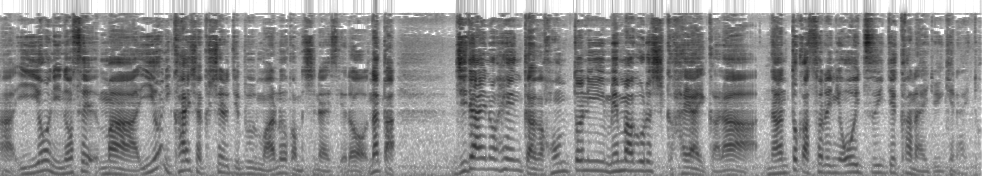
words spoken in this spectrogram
あ、いいように載せ、まあ、いいように解釈してるっていう部分もあるのかもしれないですけど、なんか、時代の変化が本当に目まぐるしく早いから、なんとかそれに追いついていかないといけないと。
